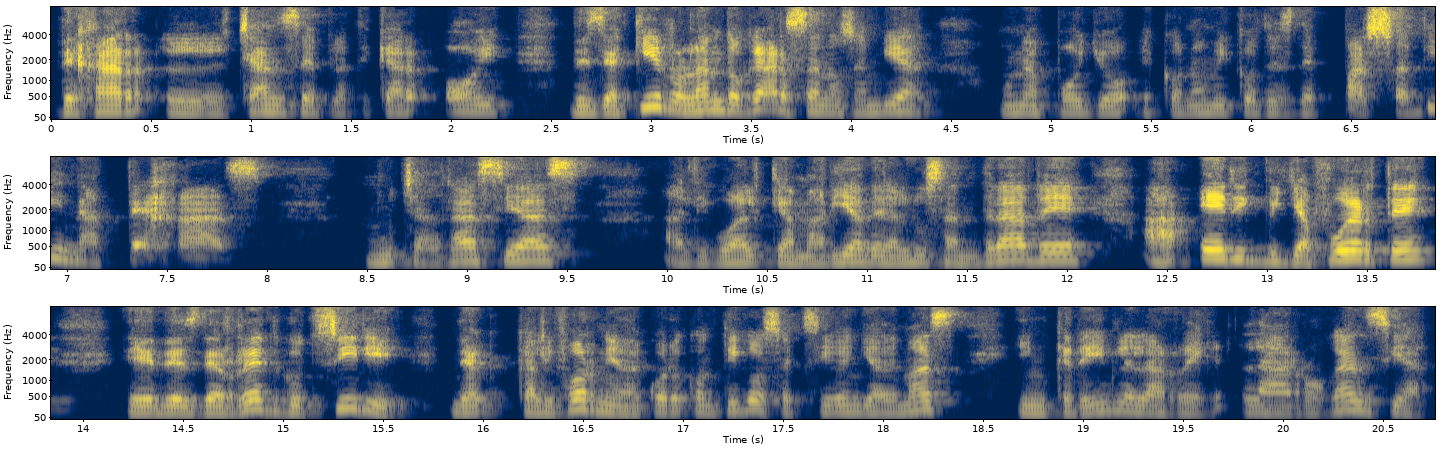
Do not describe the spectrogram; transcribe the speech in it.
dejar el chance de platicar hoy desde aquí. Rolando Garza nos envía un apoyo económico desde Pasadena, Texas. Muchas gracias, al igual que a María de la Luz Andrade, a Eric Villafuerte, eh, desde Redwood City, de California, de acuerdo contigo, se exhiben y además increíble la, la arrogancia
